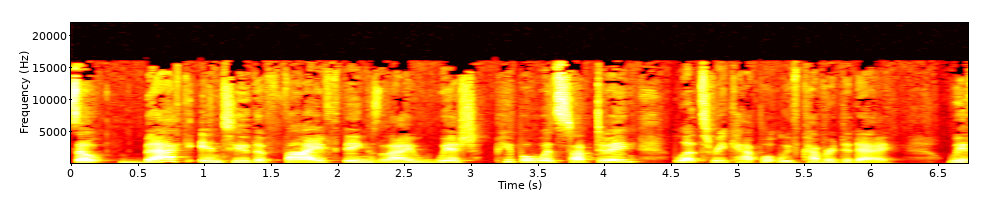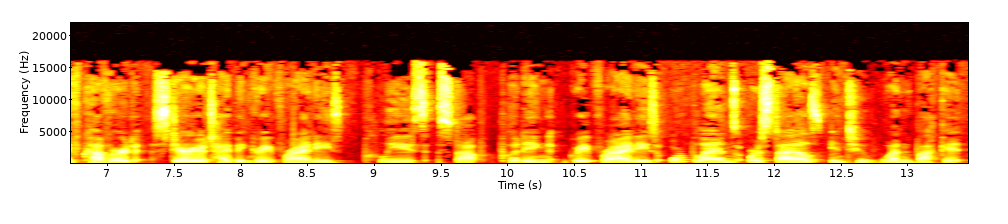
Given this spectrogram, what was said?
So, back into the five things that I wish people would stop doing. Let's recap what we've covered today. We've covered stereotyping grape varieties. Please stop putting grape varieties or blends or styles into one bucket.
